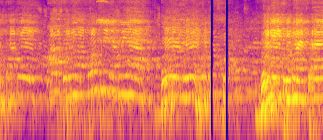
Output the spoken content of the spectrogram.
ਓਏ ਜਿਹੜੀਆਂ ਟੀਮਾਂ ਐਂਟਰ ਹੈ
